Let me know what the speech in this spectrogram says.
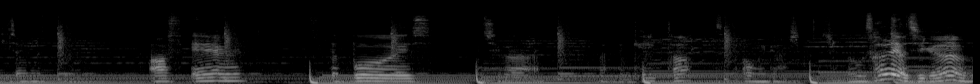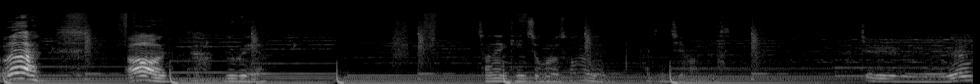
디자인했고 Off Air, The Boys 제가 만든 캐릭터. 갓. 지금 너무 설레요 지금. 와. 아 누구예요? 저는 개인적으로 손우 사진이 제일 마음에 들었어요. 쭈르르르르.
